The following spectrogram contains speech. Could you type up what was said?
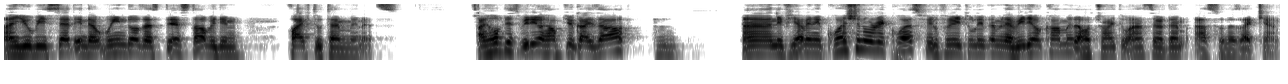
and you'll be set in the Windows as desktop within 5 to 10 minutes. I hope this video helped you guys out. And if you have any question or requests, feel free to leave them in a video comment. I'll try to answer them as soon as I can.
